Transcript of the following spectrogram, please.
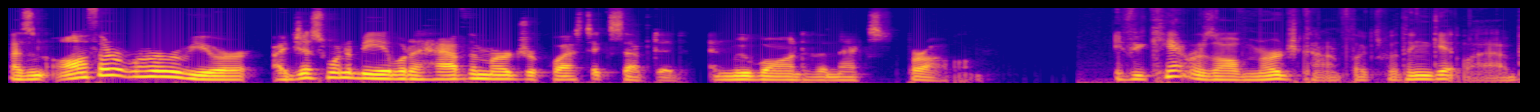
As an author or a reviewer, I just want to be able to have the merge request accepted and move on to the next problem. If you can't resolve merge conflicts within GitLab,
